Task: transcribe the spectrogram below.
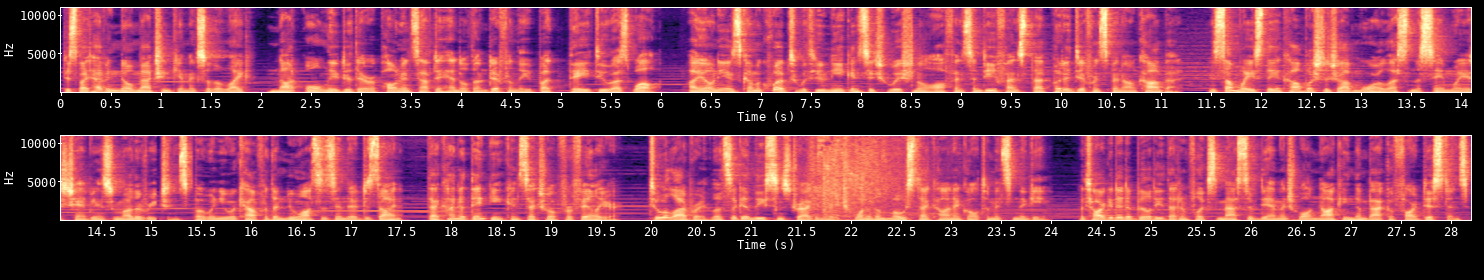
Despite having no matching gimmicks or the like, not only do their opponents have to handle them differently, but they do as well. Ionians come equipped with unique and situational offense and defense that put a different spin on combat. In some ways, they accomplish the job more or less in the same way as champions from other regions, but when you account for the nuances in their design, that kind of thinking can set you up for failure. To elaborate, let's look at Lee Sin's Dragon Rage, one of the most iconic ultimates in the game. A targeted ability that inflicts massive damage while knocking them back a far distance.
